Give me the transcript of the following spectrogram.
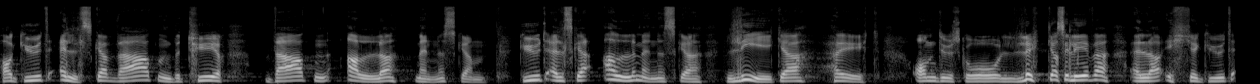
har Gud elsket verden, betyr verden alle mennesker. Gud elsker alle mennesker like høyt. Om du skulle lykkes i livet eller ikke, Gud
